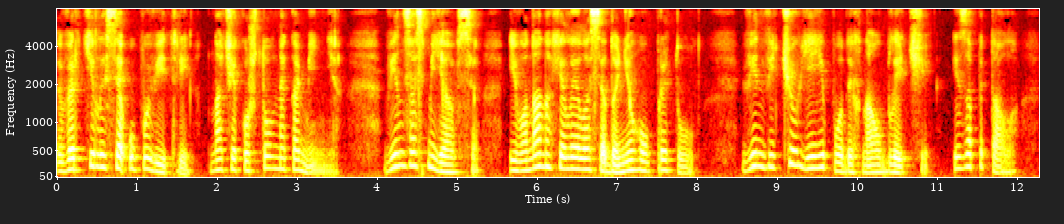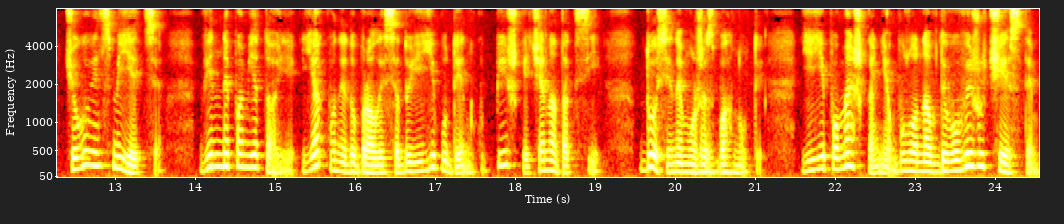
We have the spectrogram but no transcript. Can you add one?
вертілися у повітрі, наче коштовне каміння. Він засміявся, і вона нахилилася до нього впритул. Він відчув її подих на обличчі і запитала, чого він сміється. Він не пам'ятає, як вони добралися до її будинку, пішки чи на таксі, досі не може збагнути. Її помешкання було навдивовижу чистим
